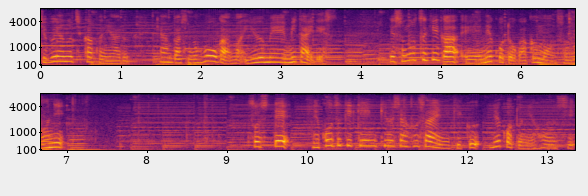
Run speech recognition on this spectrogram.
渋谷の近くにあるキャンパスの方がまあ有名みたいです。でその次が、えー、猫と学問その2そして猫好き研究者夫妻に聞く猫と日本史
